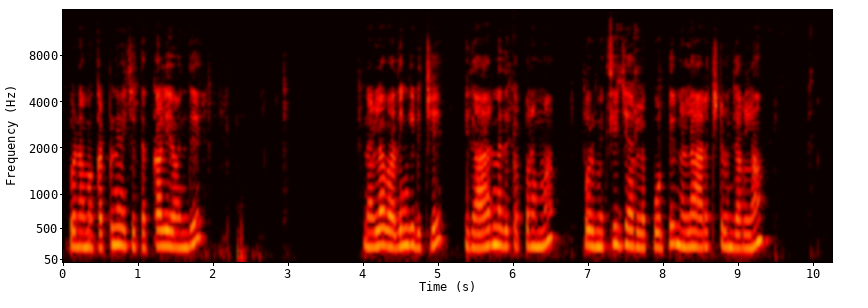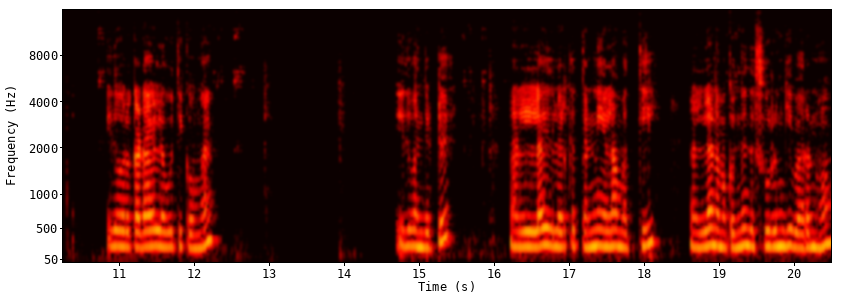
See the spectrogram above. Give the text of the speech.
இப்போ நம்ம கட் பண்ணி வச்ச தக்காளியை வந்து நல்லா வதங்கிடுச்சு. இது ஆறுனதுக்கப்புறமா ஒரு மிக்சி ஜாரில் போட்டு நல்லா அரைச்சிட்டு வந்துடலாம் இது ஒரு கடாயில் ஊற்றிக்கோங்க இது வந்துட்டு நல்லா இதில் இருக்க தண்ணியெல்லாம் வற்றி நல்லா நமக்கு வந்து இந்த சுருங்கி வரணும்.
